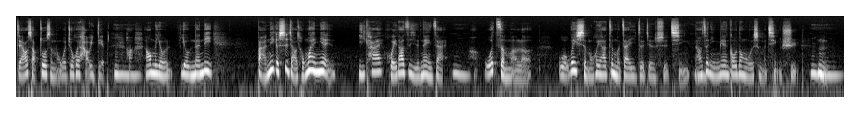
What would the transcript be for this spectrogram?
只要少做什么，我就会好一点？嗯，好，然后我们有有能力把那个视角从外面移开，回到自己的内在。嗯，好，我怎么了？我为什么会要这么在意这件事情？然后这里面勾动了我什么情绪？嗯，嗯，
